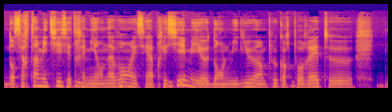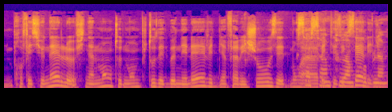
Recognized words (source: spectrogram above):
dans certains métiers, c'est très mm. mis en avant et c'est apprécié, mais euh, dans le milieu un peu corporate, euh, professionnel, finalement, on te demande plutôt d'être bon élève et de bien faire les choses et d'être bon ça, avec tes un problème.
